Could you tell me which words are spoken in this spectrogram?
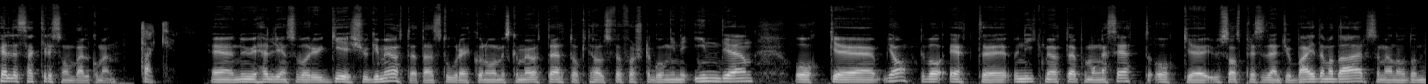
Pelle Zackrisson, välkommen. Tack. Eh, nu i helgen så var det ju G20-mötet, det här stora ekonomiska mötet och det hölls för första gången i Indien. Och eh, ja, det var ett eh, unikt möte på många sätt och USAs president Joe Biden var där som en av de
